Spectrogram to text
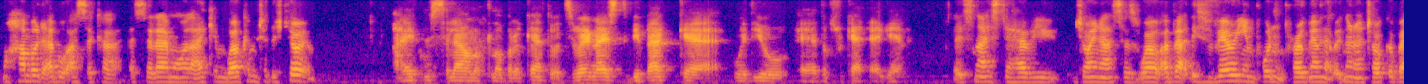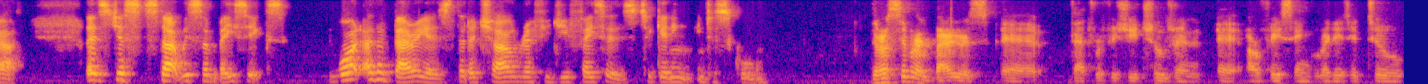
Mohammed Abu Asaker. Assalamu alaikum. Welcome to the show. Alaikum assalam wa barakatuh. It's very nice to be back uh, with you, uh, Dr. Kat, again. It's nice to have you join us as well about this very important program that we're going to talk about. Let's just start with some basics what are the barriers that a child refugee faces to getting into school? There are several barriers uh, that refugee children uh, are facing related to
